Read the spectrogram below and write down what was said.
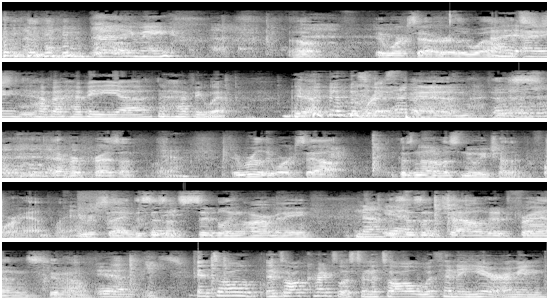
That'd be me. Oh, it works out really well. I, I have a heavy, uh, a heavy whip. yeah, the red pen is ever present. Yeah. It really works out because none of us knew each other beforehand. Like you were saying, this isn't sibling harmony. No, This Yeah. isn't childhood friends. You know. Yeah. it's all it's all Craigslist, and it's all within a year. I mean,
